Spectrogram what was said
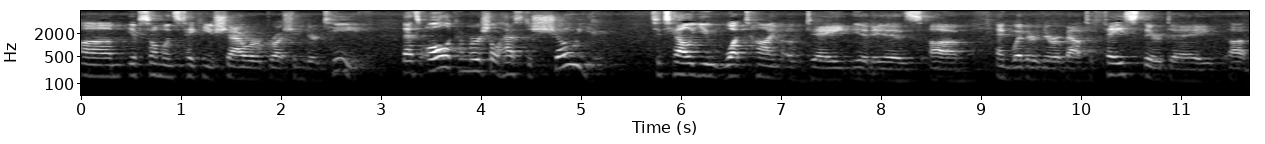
um, if someone's taking a shower, brushing their teeth, that's all a commercial has to show you to tell you what time of day it is um, and whether they're about to face their day. Um,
